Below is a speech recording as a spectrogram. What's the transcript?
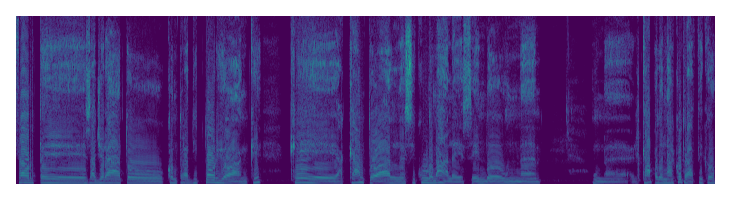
forte, esagerato, contraddittorio anche, che accanto al sicuro male, essendo un, eh, un, eh, il capo del narcotraffico,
